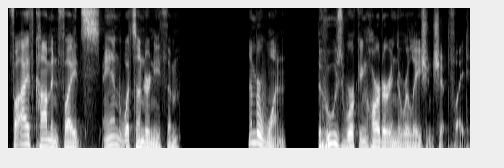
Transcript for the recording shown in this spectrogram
Five common fights and what's underneath them. Number one, the who's working harder in the relationship fight.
